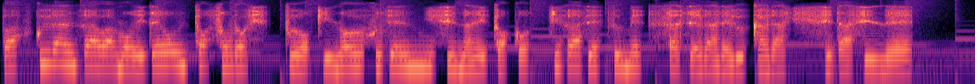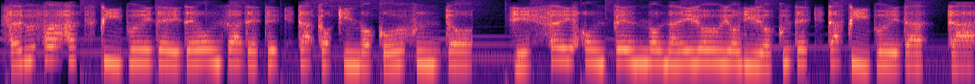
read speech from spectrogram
バフクラン側もイデオンとソロシップを機能不全にしないとこっちが絶滅させられるから必死だしね。サルファ初 PV でイデオンが出てきた時の興奮度、実際本編の内容よりよくできた PV だった。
